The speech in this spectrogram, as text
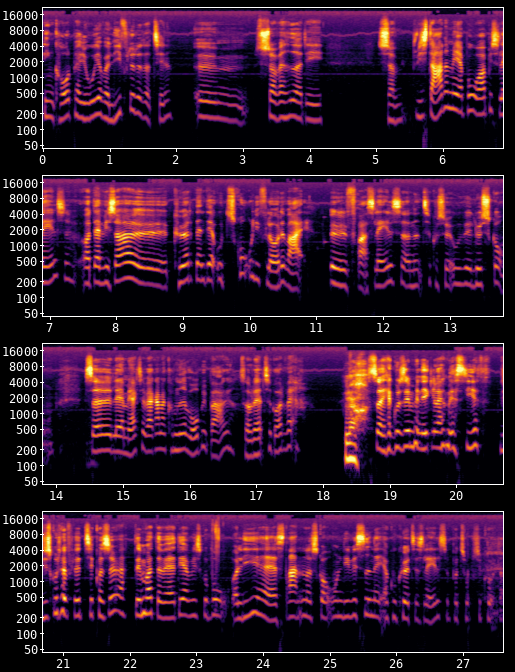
I en kort periode. Jeg var lige flyttet dertil. Øhm, så hvad hedder det? Så vi startede med at bo op i Slagelse, og da vi så øh, kørte den der utrolig flotte vej øh, fra Slagelse og ned til Korsør ude ved Løsskoven, så lagde jeg mærke til, at hver gang man kom ned ad Vorby Bakke, så var det altid godt vejr. Nå, Så jeg kunne simpelthen ikke lade være med at sige, at vi skulle da flytte til Korsør. Det måtte da være der, vi skulle bo, og lige have stranden og skoven lige ved siden af, og kunne køre til Slagelse på to sekunder.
